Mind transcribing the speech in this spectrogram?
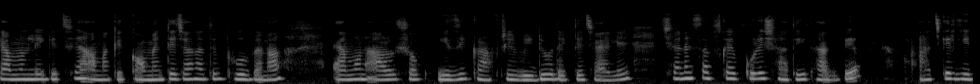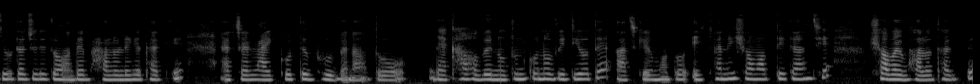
কেমন লেগেছে, আমাকে কমেন্টে জানাতে ভুলবে না। এমন আরও সব ইজি ক্রাফটের ভিডিও দেখতে চাইলে চ্যানেল সাবস্ক্রাইব করে সাথেই থাকবে। আজকের ভিডিওটা যদি তোমাদের ভালো লেগে থাকে, একটা লাইক করতে ভুলবে না। তো দেখা হবে নতুন কোনো ভিডিওতে আজকের মতো এখানেই সমাপ্তি টানছি সবাই ভালো থাকবে।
